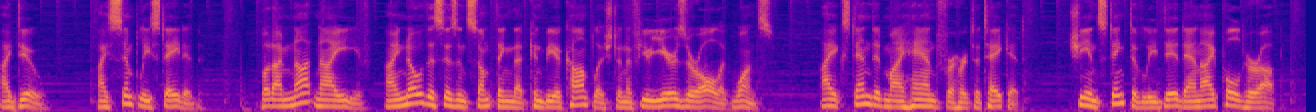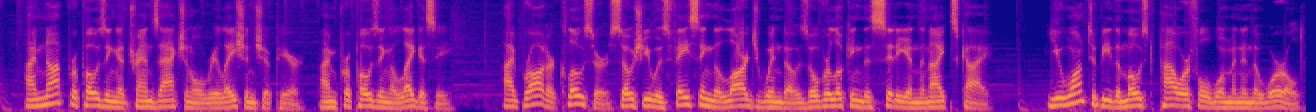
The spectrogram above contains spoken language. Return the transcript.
I do. I simply stated, but I'm not naive, I know this isn't something that can be accomplished in a few years or all at once. I extended my hand for her to take it. She instinctively did and I pulled her up. I'm not proposing a transactional relationship here, I'm proposing a legacy. I brought her closer so she was facing the large windows overlooking the city and the night sky. You want to be the most powerful woman in the world,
